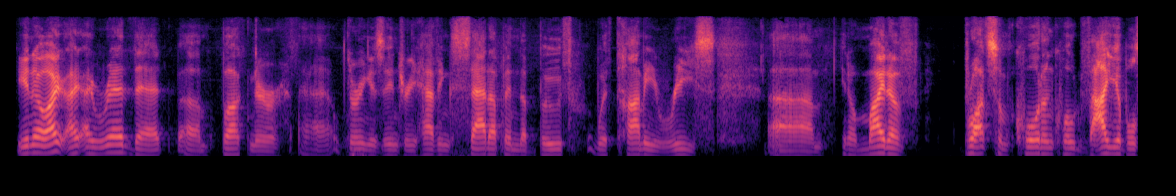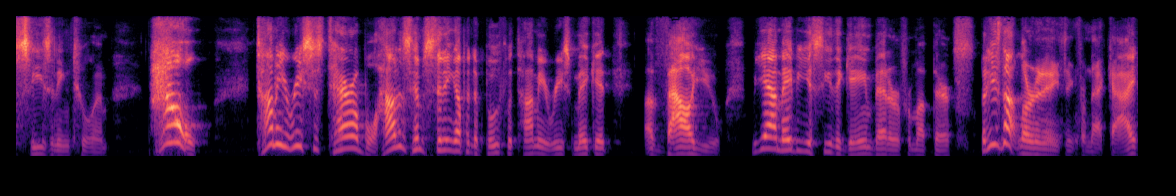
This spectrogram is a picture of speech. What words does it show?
You know, I, I read that um, Buchner, uh, during his injury, having sat up in the booth with Tommy Rees, um, you know, might have brought some quote unquote valuable seasoning to him. How? Tommy Rees is terrible. How does him sitting up in the booth with Tommy Rees make it a value? Yeah, maybe you see the game better from up there, but he's not learning anything from that guy.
